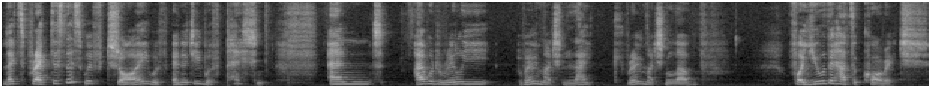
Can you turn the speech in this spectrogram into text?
Let's practice this with joy, with energy, with passion. And I would really very much like, very much love for you that have the courage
